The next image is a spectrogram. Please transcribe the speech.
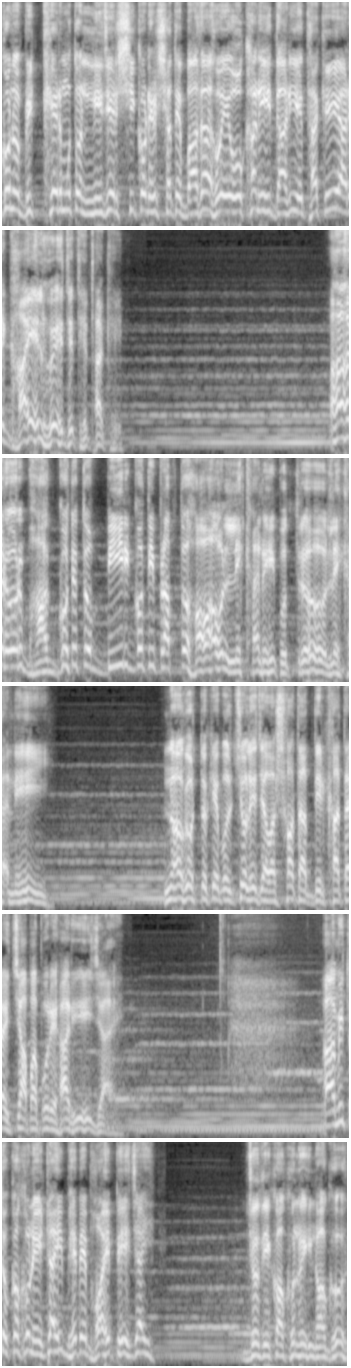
কোন বৃক্ষের মতো নিজের শিকড়ের সাথে বাধা হয়ে ওখানেই দাঁড়িয়ে থাকে আর ঘায়েল হয়ে যেতে থাকে। আর ওর ভাগ্যতে তো বীর গতি প্রাপ্ত হওয়াও লেখা নেই, পুত্র, লেখা নেই। নগর তো কেবল চলে যাওয়া শতাব্দীর খাতায় চাপা পড়ে হারিয়েই যায়। আমি তো কখনো এটাই ভেবে ভয় পেয়ে যাই, যদি কখনো এই নগর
